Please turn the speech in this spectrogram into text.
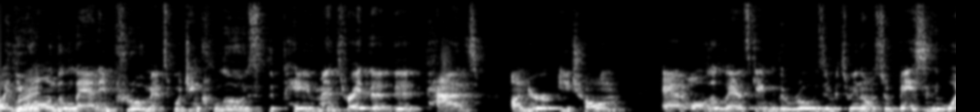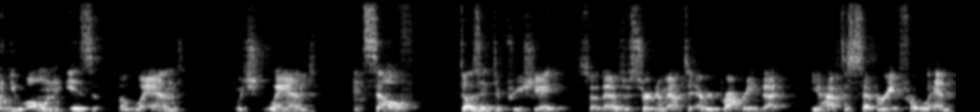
But you right. own the land improvements, which includes the pavement, right? The, the paths under each home and all the landscaping, the roads in between the homes. So basically, what you own is the land, which land itself doesn't depreciate. So there's a certain amount to every property that you have to separate for land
